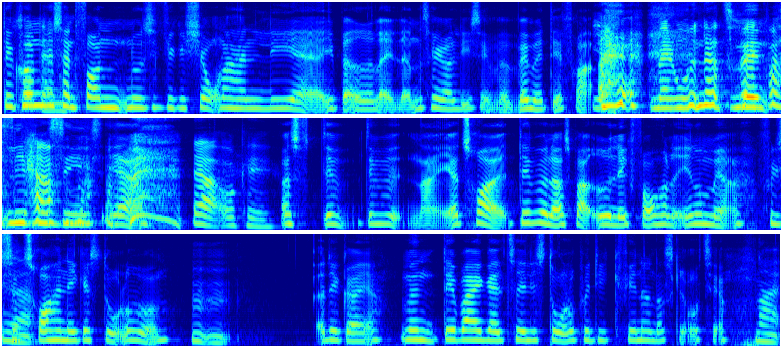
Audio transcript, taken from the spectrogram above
Det er kun, Sådan. hvis han får en notifikation, og han lige er i bad eller et eller andet, så kan jeg godt lige se, hvem- er det fra. Ja, men uden at trykke på lige præcis, ja. Ja, okay. Og det, det, nej, jeg tror, det vil også bare ødelægge forholdet endnu mere. Fordi så Ja. tror han ikke, jeg stoler på ham. Mm-mm. Og det gør jeg. Men det er bare ikke altid, at jeg stoler på de kvinder, der skriver til ham. Nej.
